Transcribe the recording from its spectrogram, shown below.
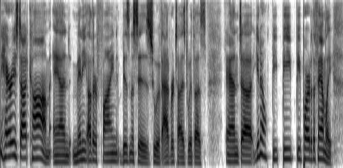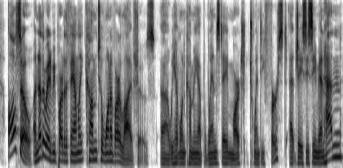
harrys.com and many other fine businesses who have advertised with us and, uh, you know, be, be, be part of the family. Also, another way to be part of the family, come to one of our live shows. Uh, we have one coming up Wednesday, March 21st at JCC Manhattan.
